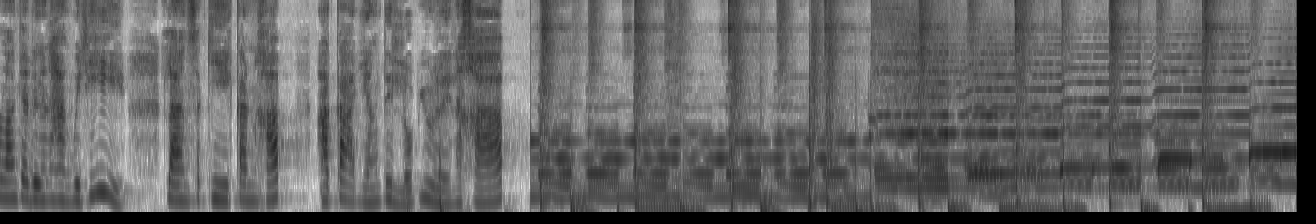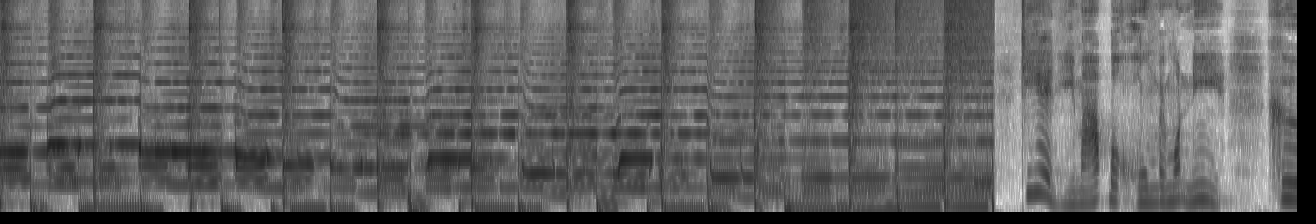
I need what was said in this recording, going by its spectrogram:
ำลังจะเดินทางไปที่ลานสกีกันครับ อากาศยังติดลบอยู่เลยนะครับที่เห็นหิมะปกคลุมไปหมดนี่ คือ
